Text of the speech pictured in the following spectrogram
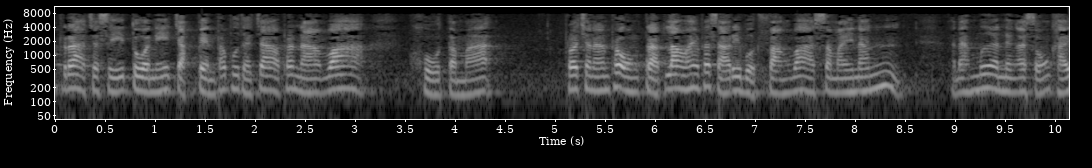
ตราชสีตัวนี้จะเป็นพระพุทธเจ้าพระนามว่าโคตมะ เพราะฉะนั้นพระองค์ตรัสเล่าให้พระสารีบุตรฟังว่าสมัยนั้นนะเมื่อหนึ่งอสงไขย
